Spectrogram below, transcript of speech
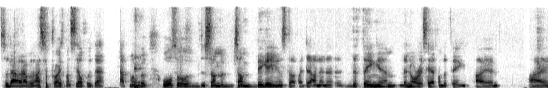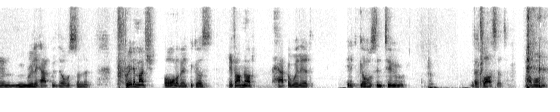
so that, that was, I surprised myself with that that one, but also some some big alien stuff I done, and uh, the thing, um, the Norris head from the thing, I I'm really happy with those, and uh, pretty much all of it because if I'm not happy with it, it goes into the closet. I won't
